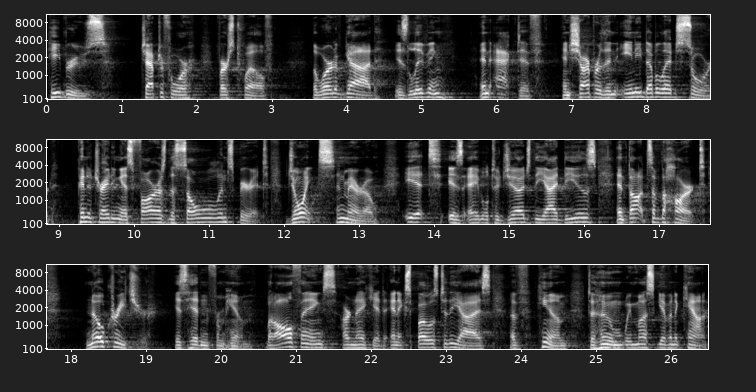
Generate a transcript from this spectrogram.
Hebrews chapter 4, verse 12. The Word of God is living and active and sharper than any double edged sword, penetrating as far as the soul and spirit, joints and marrow. It is able to judge the ideas and thoughts of the heart. No creature is hidden from him, but all things are naked and exposed to the eyes of him to whom we must give an account.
